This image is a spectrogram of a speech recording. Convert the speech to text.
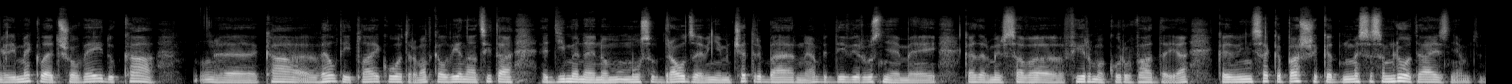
arī meklēt šo veidu, kā kā veltīt laiku otram. Atkal vienā citā ģimenē no mūsu draudzē viņiem ir četri bērni, abi divi ir uzņēmēji, katram ir sava firma, kuru vada. Ja? Kad viņi saka paši, ka mēs esam ļoti aizņemti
